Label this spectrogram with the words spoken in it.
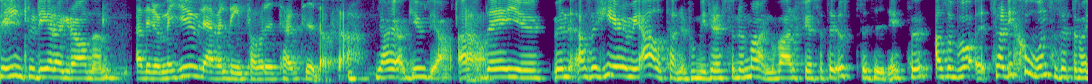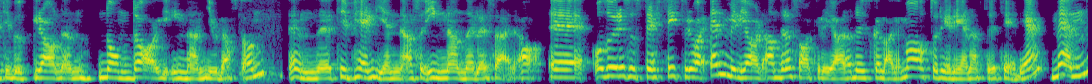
Det inkluderar granen. Ja, det är men jul är väl din favorithögtid också? Ja, ja, gud ja. Alltså Ja. det är ju... Men alltså hear me out här nu på mitt resonemang varför jag sätter upp det tidigt. Alltså tradition så sätter man typ upp granen någon dag innan julafton. En eh, typ helgen, alltså innan eller så här. Ja. Eh, och då är det så stressigt för du har en miljard andra saker att göra. Du ska laga mat och det är det ena efter det tredje. Men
